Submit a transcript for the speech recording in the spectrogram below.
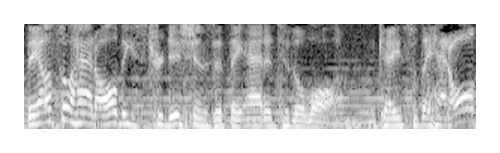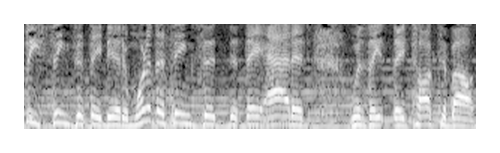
they also had all these traditions that they added to the law. Okay, so they had all these things that they did. And one of the things that, that they added was they, they talked about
